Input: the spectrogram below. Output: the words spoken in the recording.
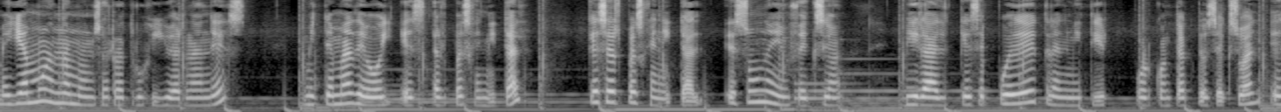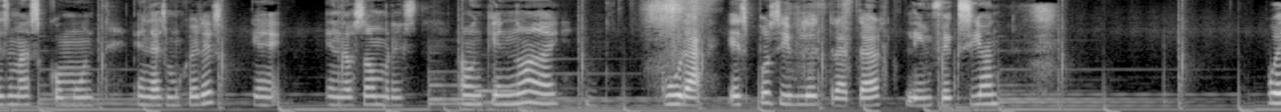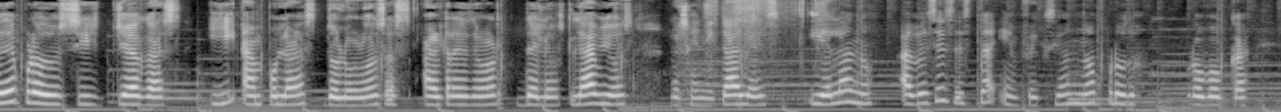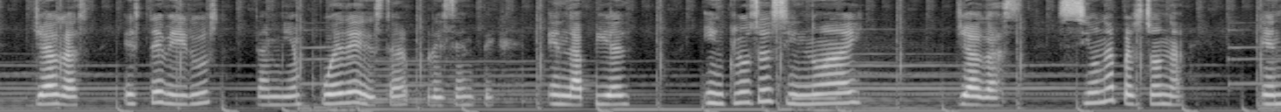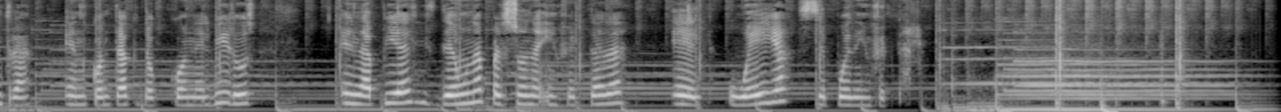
Me llamo Ana Monserrat Trujillo Hernández. Mi tema de hoy es herpes genital. ¿Qué es herpes genital? Es una infección viral que se puede transmitir por contacto sexual. Es más común en las mujeres que en los hombres. Aunque no hay cura, es posible tratar la infección. Puede producir llagas y ámpulas dolorosas alrededor de los labios, los genitales y el ano. A veces esta infección no provoca llagas. Este virus también puede estar presente en la piel, incluso si no hay llagas. Si una persona entra en contacto con el virus en la piel de una persona infectada, él o ella se puede infectar.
